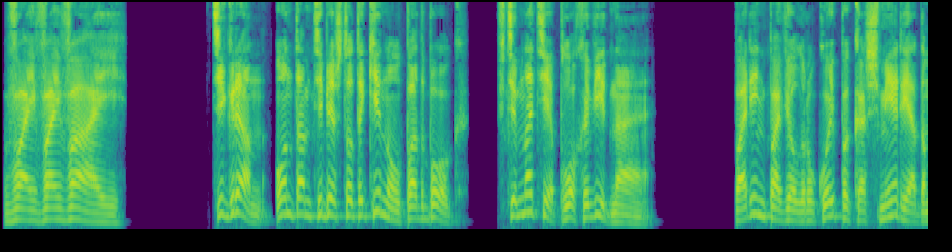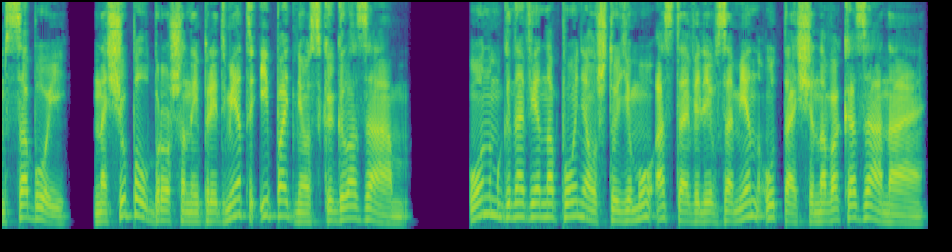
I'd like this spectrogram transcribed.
Вай-вай-вай!» «Тигран, он там тебе что-то кинул под бок. В темноте плохо видно». Парень повел рукой по кошме рядом с собой, нащупал брошенный предмет и поднес к глазам. Он мгновенно понял, что ему оставили взамен утащенного казана.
